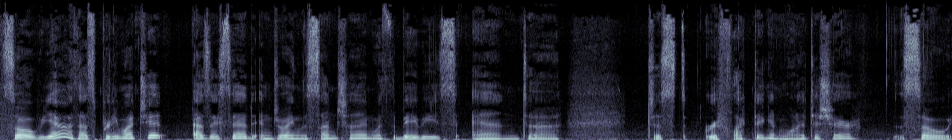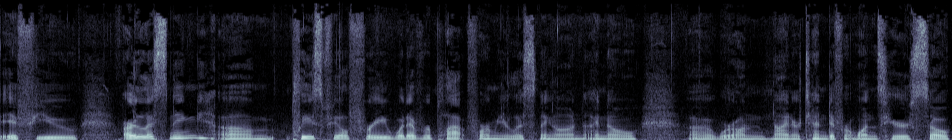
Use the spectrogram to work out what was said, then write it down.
So, yeah, that's pretty much it. As I said, enjoying the sunshine with the babies and uh, just reflecting and wanted to share. So if you are listening, um, please feel free, whatever platform you're listening on. I know uh, we're on nine or ten different ones here, so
